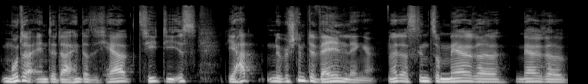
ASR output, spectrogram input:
Mutterente da hinter sich herzieht, die ist, die hat eine bestimmte Wellenlänge. Ne, das sind so mehrere, mehrere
